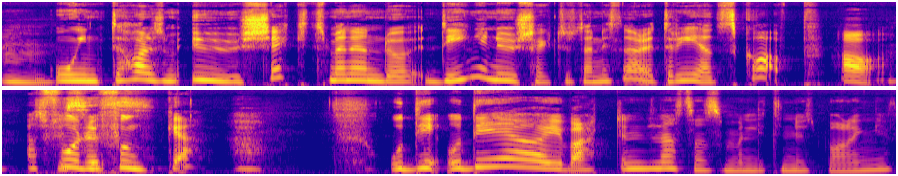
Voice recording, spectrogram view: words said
Mm. Och inte ha det som ursäkt, men ändå, det är ingen ursäkt utan det är snarare ett redskap. Ja, att få det att funka. Och det, och det har ju varit nästan som en liten utmaning,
